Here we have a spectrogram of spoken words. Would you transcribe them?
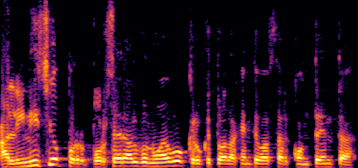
al inicio, por, por ser algo nuevo, creo que toda la gente va a estar contenta.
